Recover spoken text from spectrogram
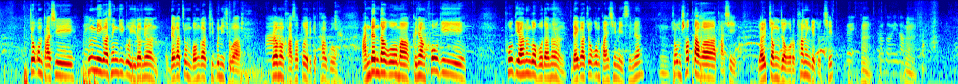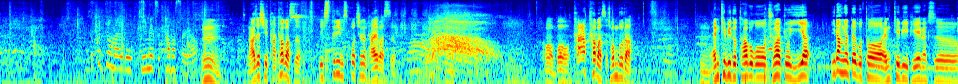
조금 다시 네. 흥미가 생기고 이러면 내가 좀 뭔가 기분이 좋아. 아, 그러면 가서 또 이렇게 타고. 안 된다고 막 그냥 포기, 포기하는 것보다는 내가 조금 관심이 있으면 음, 좀 쉬었다가 다시 열정적으로 타는 게 좋지. 네. 음, 감사합니다. 음, 스쿠터 말고 BMX 타봤어요? 음. 아저씨 다 타봤어. 익스트림 스포츠는 다 해봤어. 음. 어, 뭐 다 타봤어. 전부 다. 음, MTB도 타보고 중학교 2, 1학년 때부터 MTB, BMX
